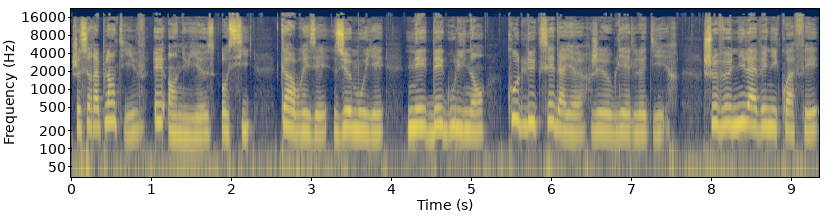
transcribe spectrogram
je serais plaintive et ennuyeuse aussi, cœur brisé, yeux mouillés, nez dégoulinant, coude luxé d'ailleurs, j'ai oublié de le dire, cheveux ni lavés ni coiffés,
